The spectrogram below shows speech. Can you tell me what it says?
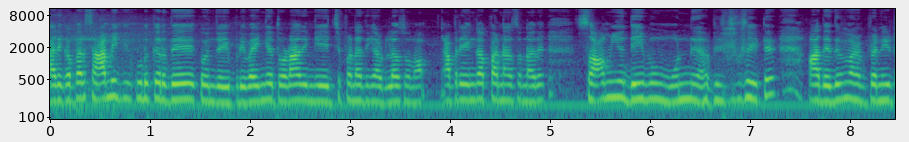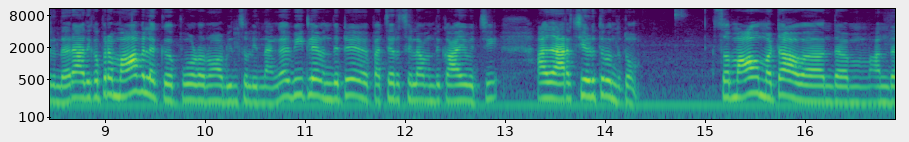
அதுக்கப்புறம் சாமிக்கு கொடுக்கறது கொஞ்சம் இப்படி வைங்க தொடாதீங்க எச்சு பண்ணாதீங்க அப்படிலாம் சொன்னோம். அப்புறம் எங்கள் அப்பா என்ன சொன்னார்? சாமியும் தெய்வமும் ஒன்று அப்படின்னு சொல்லிட்டு அது எதுவும் பண்ணிகிட்டு இருந்தார். அதுக்கப்புறம் மாவிளக்கு போடணும் அப்படின்னு சொல்லியிருந்தாங்க. வீட்டிலே வந்துட்டு பச்சரிசிலாம் வந்து காய வச்சு அதை அரைச்சி எடுத்துகிட்டு வந்துட்டோம். ஸோ மாவு மட்டும் அவ அந்த அந்த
